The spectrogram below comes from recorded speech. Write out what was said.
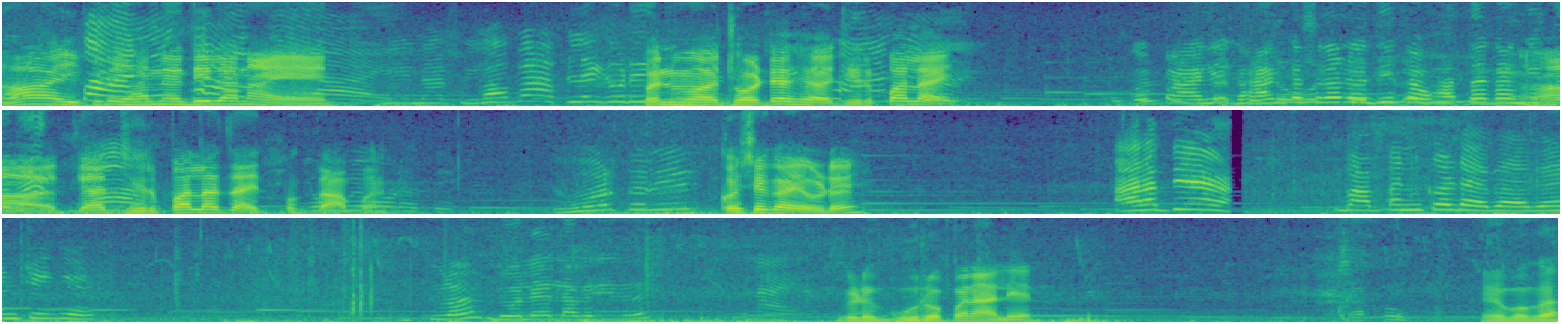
हा इकडे ह्या नदीला नाही आहेत. पण छोट्या झिरपाला का हा त्या झिरपालाच आहेत फक्त आपण. कसे काय एवढे? आहे इकडे गुरं पण आले आहेत. हे बघा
